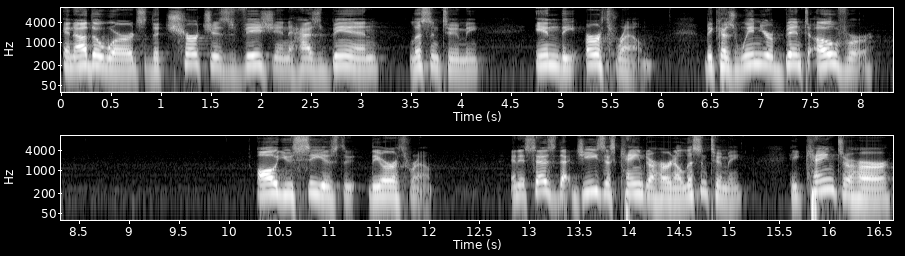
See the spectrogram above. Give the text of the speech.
In other words, the church's vision has been, listen to me, in the earth realm. Because when you're bent over, all you see is the, the earth realm. And it says that Jesus came to her. Now, listen to me. He came to her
